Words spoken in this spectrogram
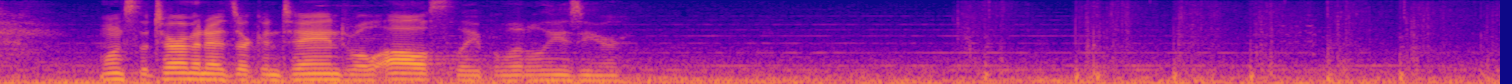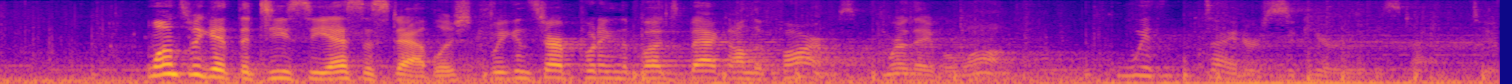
Once the Terminids are contained, we'll all sleep a little easier. Once we get the TCS established, we can start putting the bugs back on the farms, where they belong. With tighter security this time, too.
